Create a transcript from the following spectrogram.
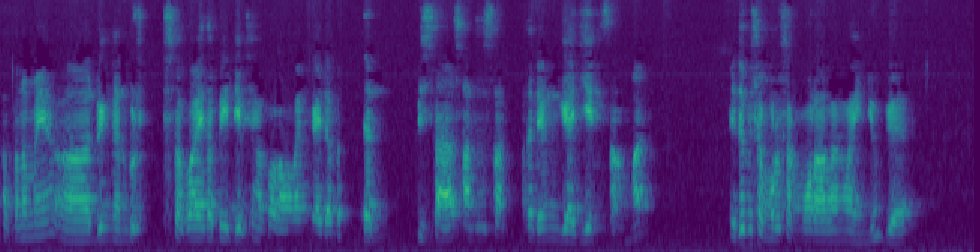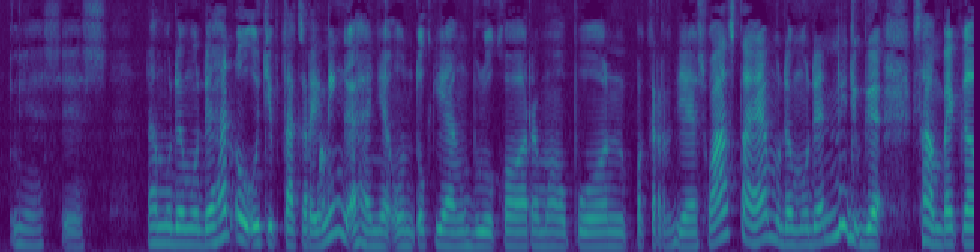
apa namanya uh, dengan berusaha tapi dia bisa orang-orang kayak dapat dan bisa santai-santai dengan gaji yang sama itu bisa merusak moral yang lain juga. Yes, yes. Nah mudah-mudahan UU Ciptaker ini nggak hanya untuk yang blue collar maupun pekerja swasta ya, mudah-mudahan ini juga sampai ke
